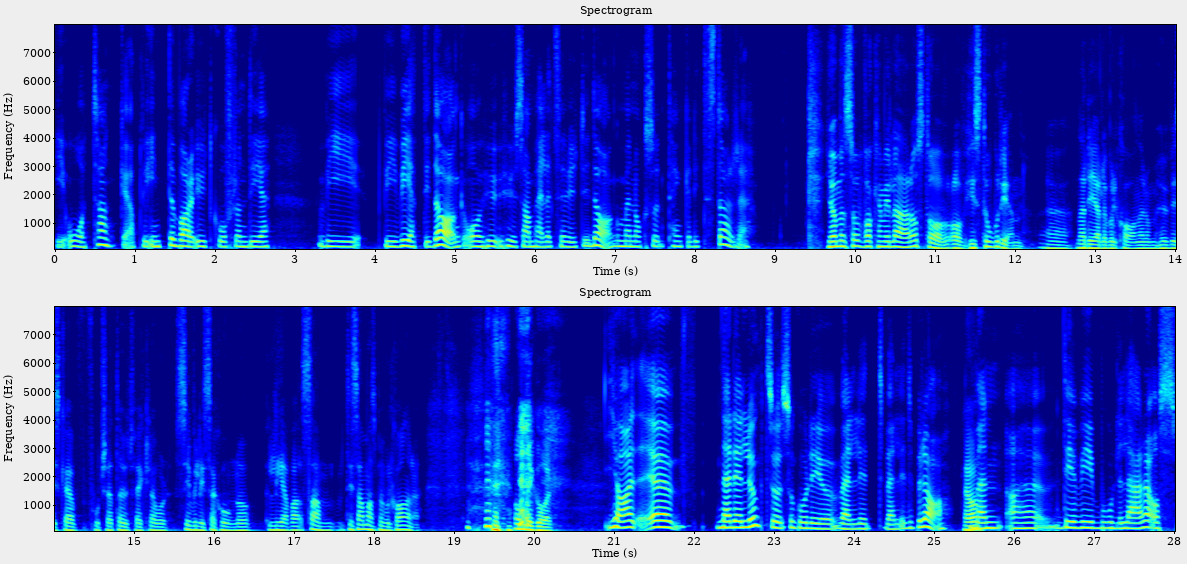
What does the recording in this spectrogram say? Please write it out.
i åtanke. Att vi inte bara utgår från det vi, vi vet idag och hur, hur samhället ser ut idag. Men också tänka lite större. Ja, men så vad kan vi lära oss då av, av historien eh, när det gäller vulkaner om hur vi ska fortsätta utveckla vår civilisation och leva sam tillsammans med vulkanerna? om det går. Ja, eh, när det är lugnt så, så går det ju väldigt, väldigt bra. Ja. Men uh, det vi borde lära oss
